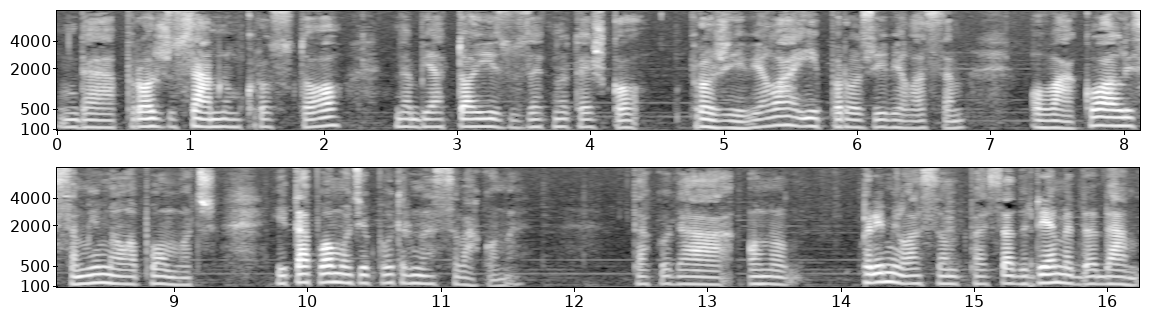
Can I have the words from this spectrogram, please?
da prođu sa mnom kroz to, da bi ja to izuzetno teško proživjela i proživjela sam ovako, ali sam imala pomoć i ta pomoć je potrebna svakome. Tako da, ono, primila sam pa je sad vrijeme da dam.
